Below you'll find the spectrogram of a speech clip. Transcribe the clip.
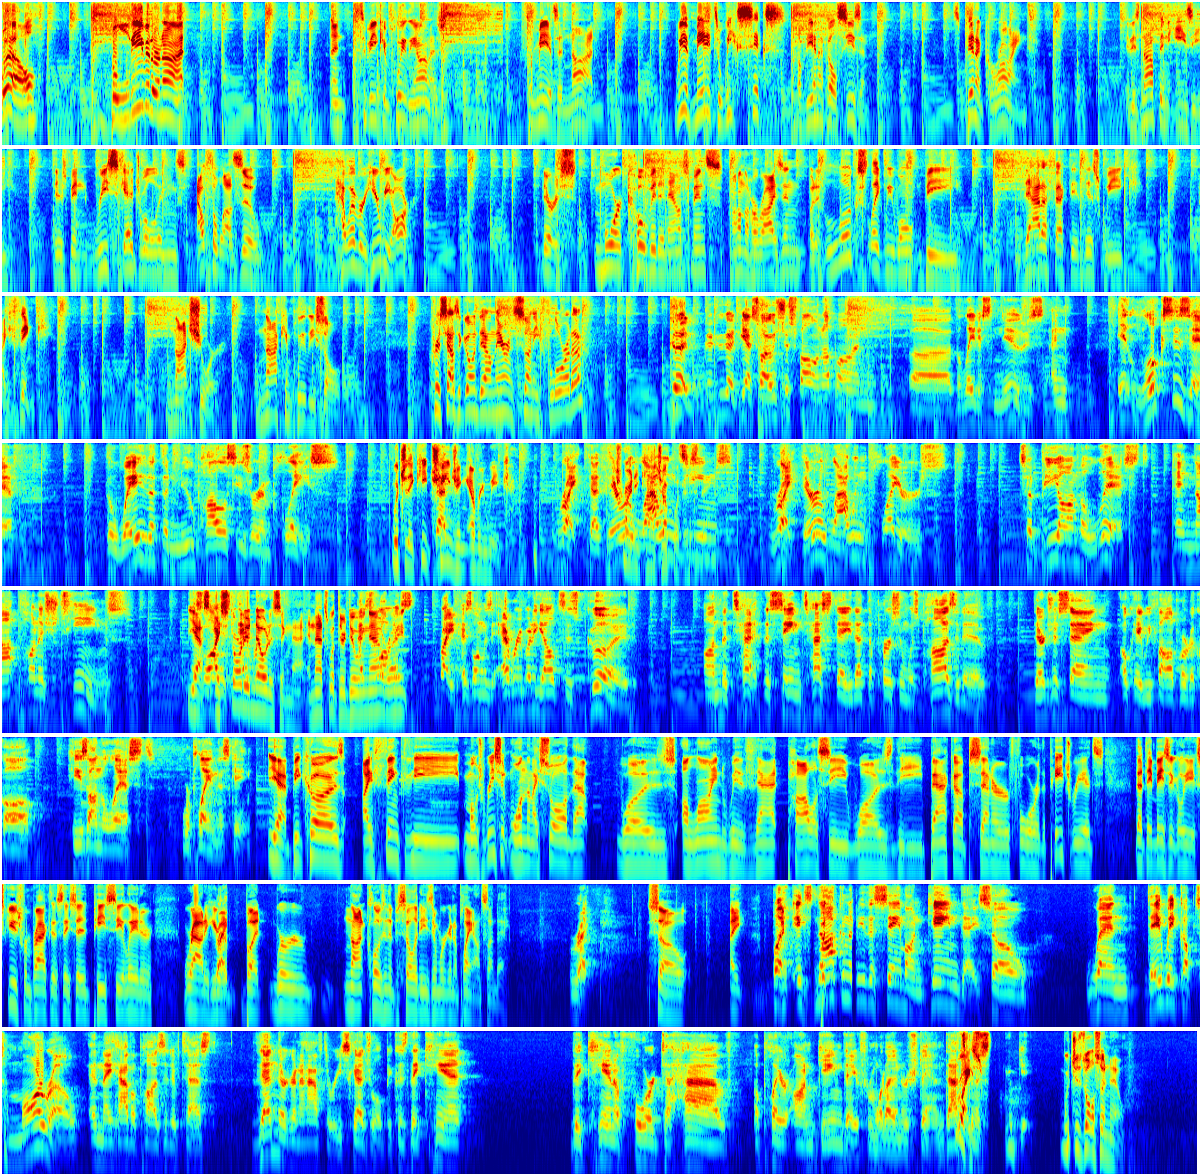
Well, believe it or not, and to be completely honest, for me it's a not. We have made it to week six of the NFL season. It's been a grind. It has not been easy. There's been reschedulings out the wazoo. However, here we are. There is more COVID announcements on the horizon, but it looks like we won't be that affected this week. I think. Not sure. Not completely sold. Chris, how's it going down there in sunny Florida? Good, good, good, good. Yeah, so I was just following up on uh, the latest news, and it looks as if the way that the new policies are in place, Which they keep That- changing every week. right, that they're Trying to allowing catch up with teams, right, they're allowing players to be on the list and not punish teams. Yes, I started every- noticing that, and that's what they're doing now, right? as- right, as long as everybody else is good on the te- the same test day that the person was positive, they're just saying, okay, we follow protocol. He's on the list. We're playing this game. Yeah, because I think the most recent one that I saw that was aligned with that policy was the backup center for the Patriots that they basically excused from practice. They said, "Peace, see you later. We're out of here, Right. but we're not closing the facilities and we're going to play on Sunday." Right. So, I But it's not going to be the same on game day. So when they wake up tomorrow and they have a positive test, then they're going to have to reschedule because they can't they can't afford to have a player on game day from what I understand. That's Right. going to stop ga- which is also new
